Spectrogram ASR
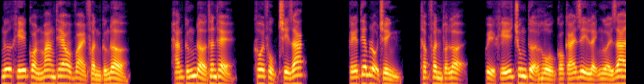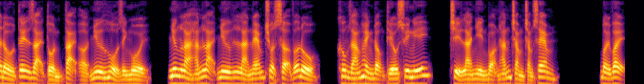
ngữ khí còn mang theo vài phần cứng đờ. Hắn cứng đờ thân thể, khôi phục chi giác. Kế tiếp lộ trình, thập phần thuận lợi, quỷ khí trung tựa hồ có cái gì lệnh người ra đầu tê dại tồn tại ở như hổ rình ngồi, nhưng là hắn lại như là ném chuột sợ vỡ đồ, không dám hành động thiếu suy nghĩ, chỉ là nhìn bọn hắn chằm chằm xem. Bởi vậy,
